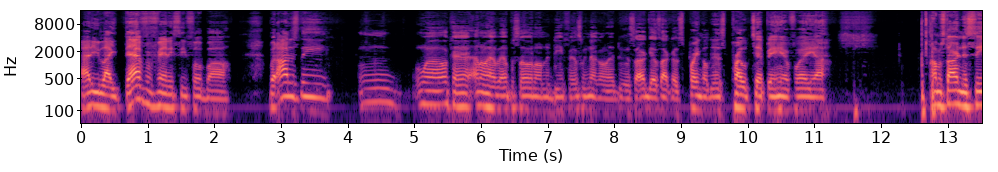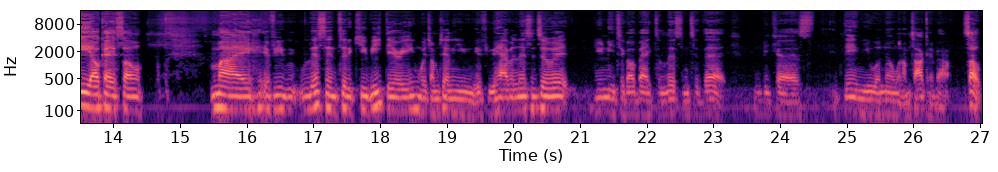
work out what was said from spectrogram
How do you like that for fantasy football? But honestly, mm, well, okay, I don't have an episode on the defense. We're not gonna do it, so I guess I could sprinkle this pro tip in here for you. I'm starting to see. Okay, so my if you listen to the QB theory, which I'm telling you, if you haven't listened to it, you need to go back to listen to that because then you will know what I'm talking about. So,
